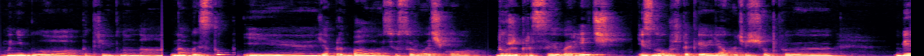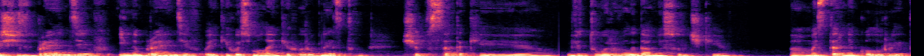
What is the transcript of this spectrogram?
Мені було потрібно на, на виступ, і я придбала цю сорочку. Дуже красива річ. І знову ж таки, я хочу, щоб е, більшість брендів і не брендів, якихось маленьких виробництв, щоб все-таки відтворювали давні сорочки. Е, Майстерня колорит.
